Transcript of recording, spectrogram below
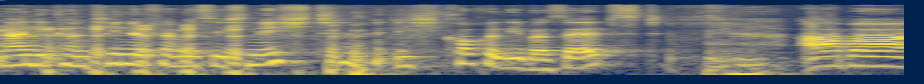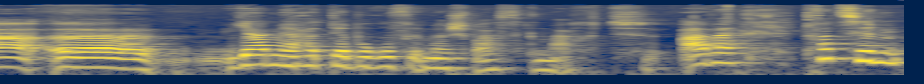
nein, die Kantine vermisse ich nicht. Ich koche lieber selbst. Mhm. Aber äh, ja, mir hat der Beruf immer Spaß gemacht. Aber trotzdem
